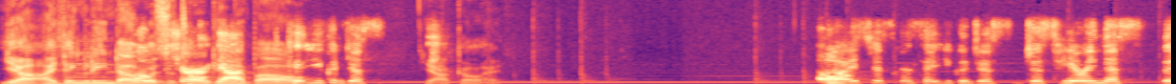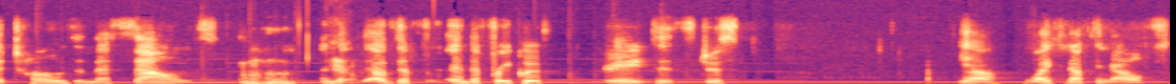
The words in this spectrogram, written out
Yeah, I think Linda oh was sure talking yeah about. you can, you can just Yeah, go ahead. Oh No. i was just gonna say you can just just hearing this the tones and the sounds mhm. and Yeah. the, of the and the frequency it's just yeah like nothing else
